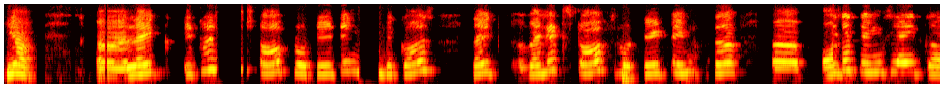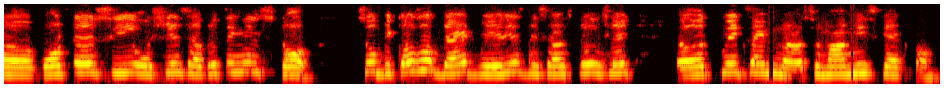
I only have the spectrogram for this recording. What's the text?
yeah. Uh, like it will stop rotating because like when it stops rotating the uh, all the things like uh, water sea oceans everything will stop. So because of that various disasters like earthquakes and uh, tsunamis can come.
